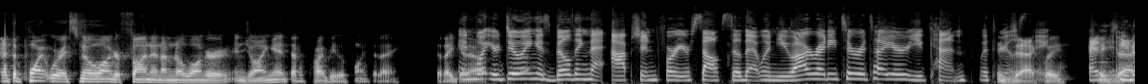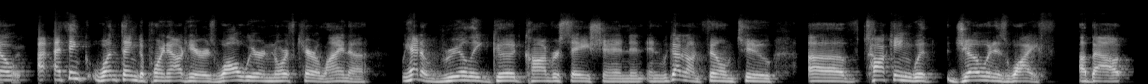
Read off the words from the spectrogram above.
at the point where it's no longer fun and I'm no longer enjoying it, that'll probably be the point that I that I get. And out. what you're doing is building that option for yourself so that when you are ready to retire, you can with real exactly. Estate. And exactly. you know, I think one thing to point out here is while we were in North Carolina, we had a really good conversation and, and we got it on film too of talking with Joe and his wife about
